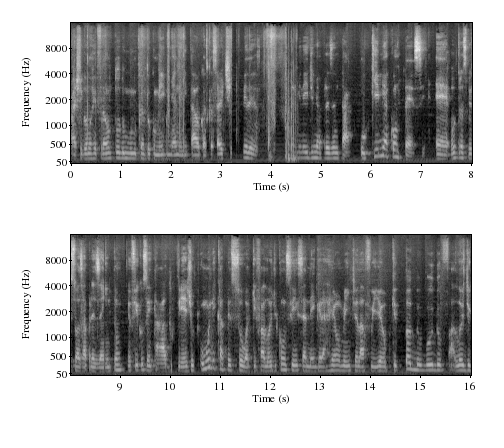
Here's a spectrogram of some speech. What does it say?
Aí chegou no refrão, todo mundo cantou comigo, me animei e tal, cantou certinho. Beleza. Terminei de me apresentar. O que me acontece é, outras pessoas apresentam, eu fico sentado, vejo, a única pessoa que falou de consciência negra realmente lá fui eu, porque todo mundo falou de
